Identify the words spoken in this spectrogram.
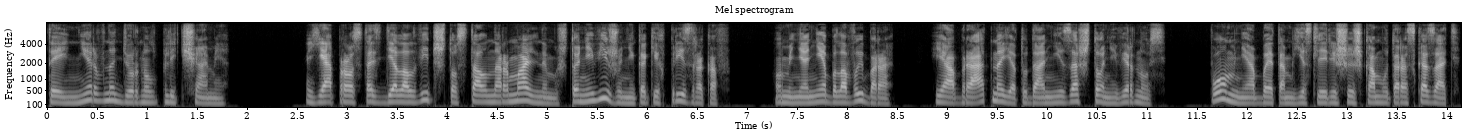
Тей нервно дернул плечами. «Я просто сделал вид, что стал нормальным, что не вижу никаких призраков. У меня не было выбора, и обратно я туда ни за что не вернусь. Помни об этом, если решишь кому-то рассказать»,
